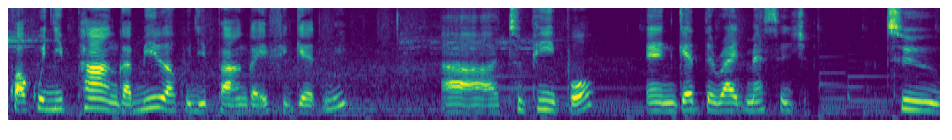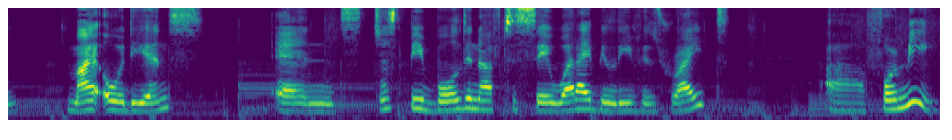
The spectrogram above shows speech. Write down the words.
kwa kujipanga bila kujipanga if you get me uh, to people and get the right message to my audience and just be bold enough to say what i believe is right uh, for me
